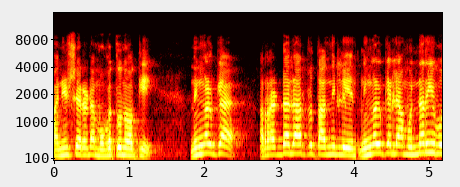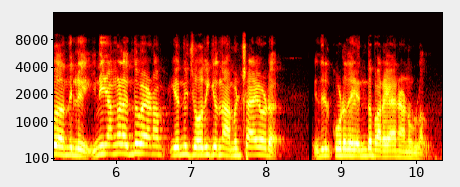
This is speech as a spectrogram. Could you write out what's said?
മനുഷ്യരുടെ മുഖത്ത് നോക്കി നിങ്ങൾക്ക് റെഡ് അലർട്ട് തന്നില്ലേ? നിങ്ങൾക്കെല്ലാം മുന്നറിയിപ്പ് തന്നില്ലേ? ഇനി ഞങ്ങൾ എന്ത് വേണം എന്ന് ചോദിക്കുന്ന അമിത്ഷായോട് ഇതിൽ കൂടുതൽ എന്ത് പറയാനാണുള്ളത്?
